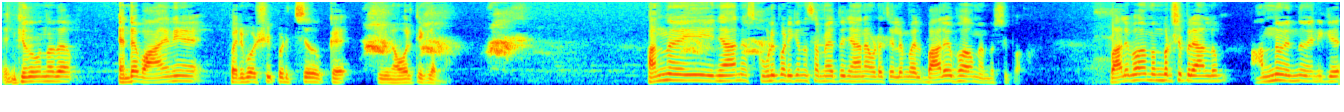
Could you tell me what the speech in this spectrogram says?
എനിക്ക് തോന്നുന്നത് എന്റെ വായനയെ പരിപോഷിപ്പിടിച്ചതൊക്കെ ഈ നോവൽറ്റി ക്ലബ്ബാണ് അന്ന് ഈ ഞാൻ സ്കൂളിൽ പഠിക്കുന്ന സമയത്ത് ഞാൻ അവിടെ ചെല്ലുമ്പോൾ ബാലവിഭാഗം മെമ്പർഷിപ്പാണ് ബാലവിഭാഗം മെമ്പർഷിപ്പിലാണെങ്കിലും അന്നും എന്നും എനിക്ക്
